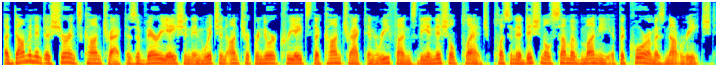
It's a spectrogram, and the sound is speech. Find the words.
A dominant assurance contract is a variation in which an entrepreneur creates the contract and refunds the initial pledge plus an additional sum of money if the quorum is not reached.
